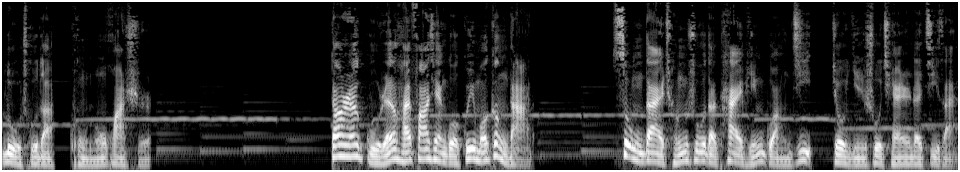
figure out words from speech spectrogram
露出的恐龙化石。当然，古人还发现过规模更大的。宋代成书的《太平广记》就引述前人的记载，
